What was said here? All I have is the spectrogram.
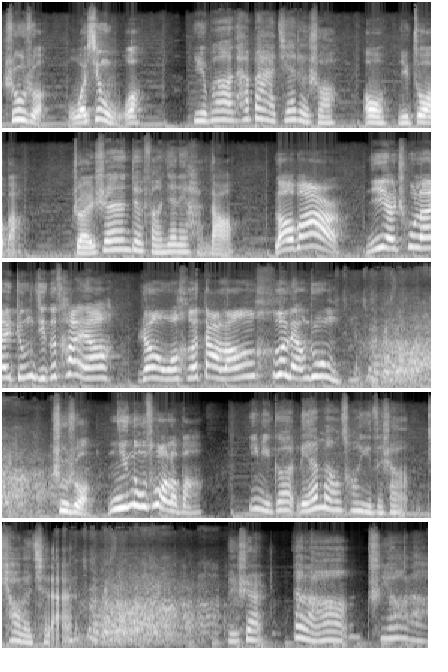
叔叔，我姓武。”女朋友他爸接着说：“哦，你坐吧。”转身对房间里喊道：“老伴儿，你也出来整几个菜啊，让我和大郎喝两盅。”叔叔，你弄错了吧？一米哥连忙从椅子上跳了起来。没事儿，大郎吃药了。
